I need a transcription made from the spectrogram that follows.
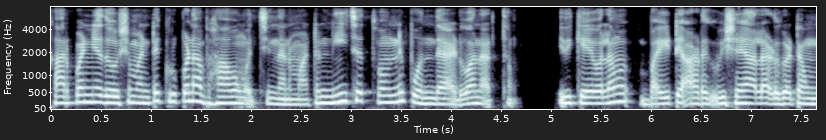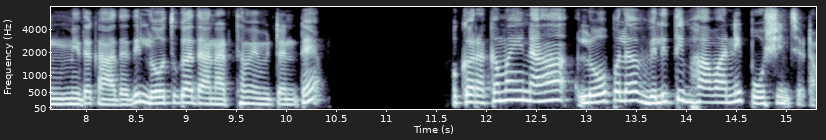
కార్పణ్య దోషం అంటే కృపణ భావం వచ్చిందనమాట. నీచత్వంని పొందాడు అని అర్థం. ఇది కేవలం బయట అడగ విషయాలు అడగటం మీద కాదది లోతుగా దాని అర్థం ఏమిటంటే ఒక రకమైన లోపల వెలితి భావాన్ని పోషించటం.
